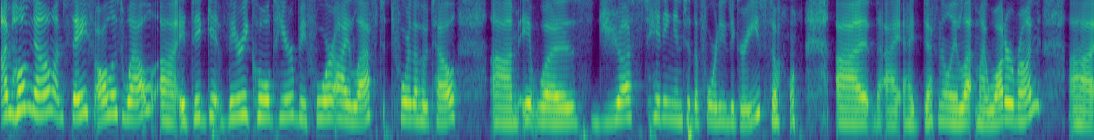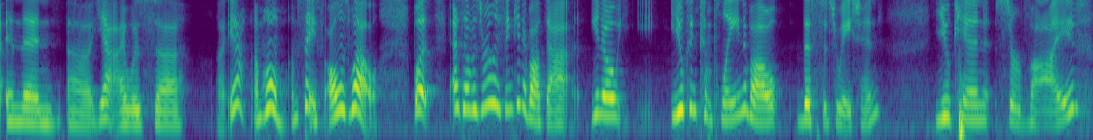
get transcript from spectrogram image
I'm home now. I'm safe. All is well. Uh, it did get very cold here before I left for the hotel. Um, it was just hitting into the 40 degrees. So uh, I, I, definitely let my water run. Uh, and then, uh, yeah, I was. Uh, uh, yeah, I'm home. I'm safe. All is well. But as I was really thinking about that, you know, you can complain about this situation. You can survive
